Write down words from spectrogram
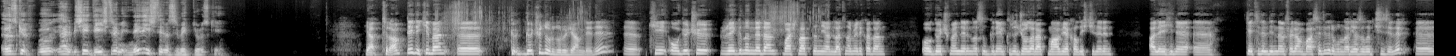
Özgür bu yani bir şey değiştiremeyiz. Ne değiştirmesini bekliyoruz ki? Ya Trump dedi ki ben e, gö- göçü durduracağım dedi. E, ki o göçü Reagan'ın neden başlattığını yani Latin Amerika'dan o göçmenlerin nasıl grev kırıcı olarak mavi yakalı işçilerin aleyhine e, getirildiğinden falan bahsedilir. Bunlar yazılır, çizilir. E,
